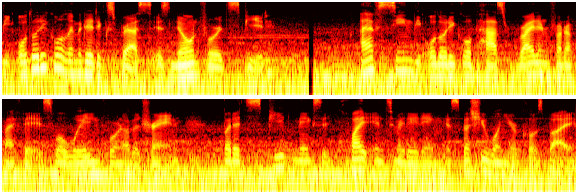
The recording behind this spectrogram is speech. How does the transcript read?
The Odoriko Limited Express is known for its speed, I have seen the Odoriko pass right in front of my face while waiting for another train, but its speed makes it quite intimidating, especially when you're close by.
